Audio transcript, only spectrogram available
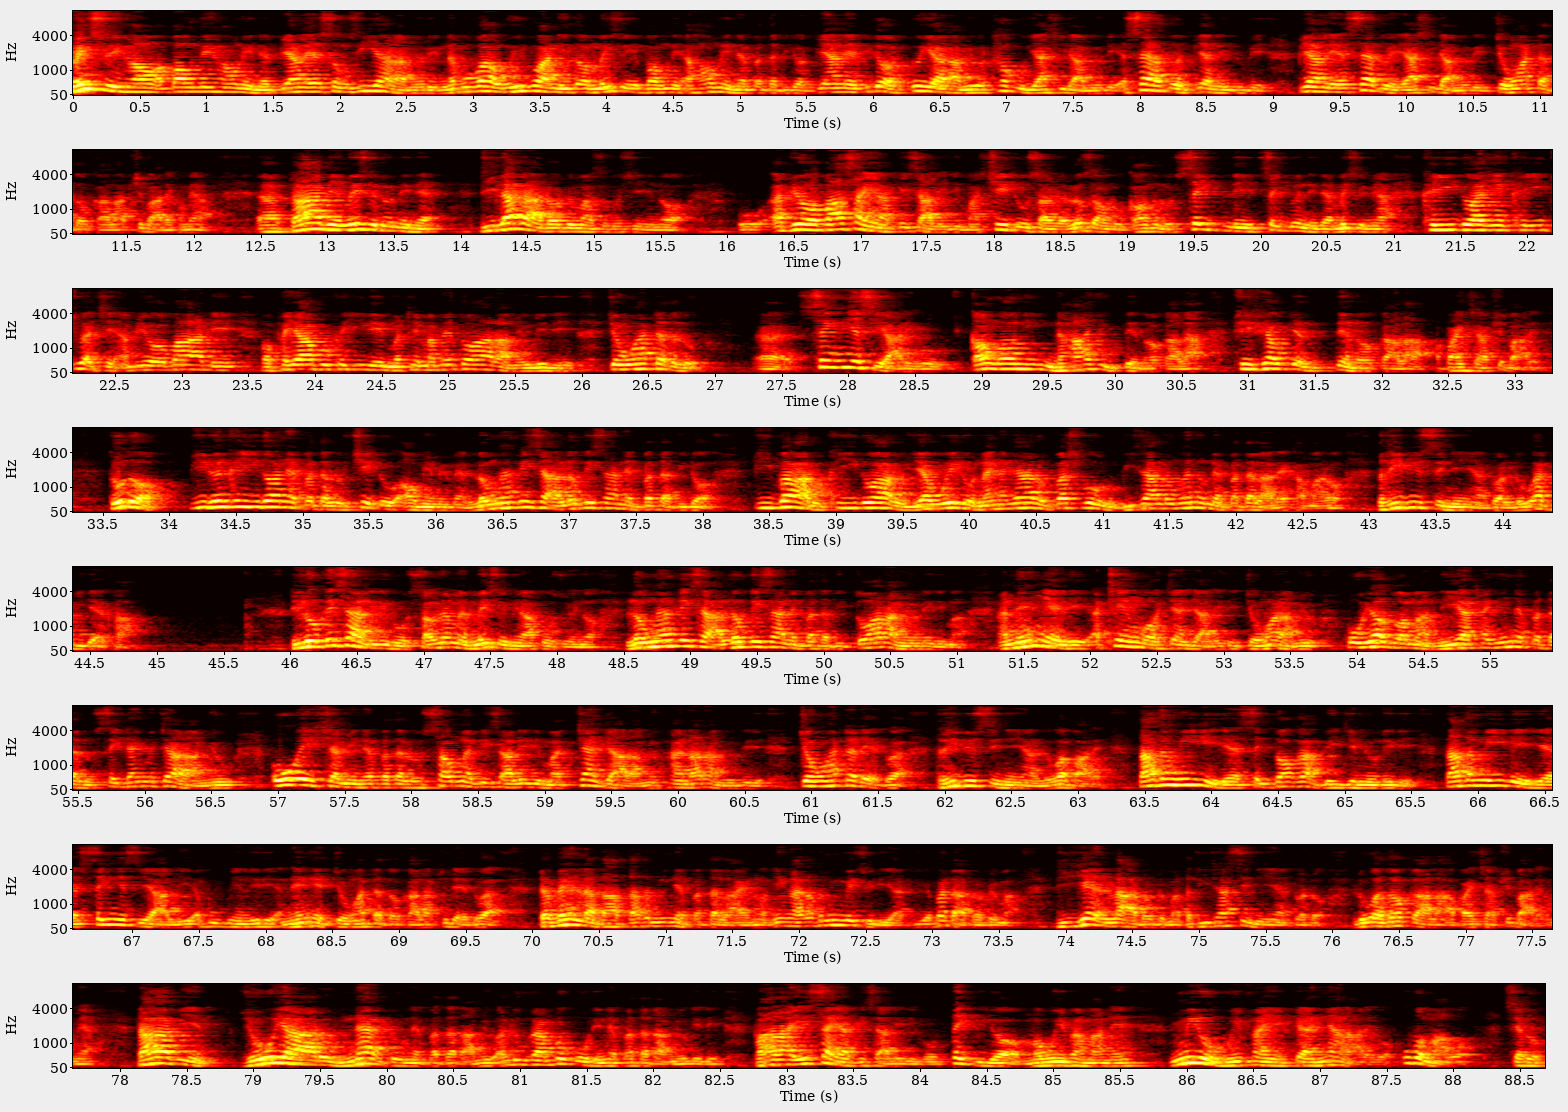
မိတ်ဆွေဟောင်းအပေါင်းအသင်းဟောင်းတွေနဲ့ပြန်လဲစုံစည်းရတာမျိုးတွေငဘဝဝေးကွာနေတော့မိတ်ဆွေအပေါင်းအသင်းအဟောင်းတွေနဲ့ပတ်သက်ပြီးတော့ပြန်လဲပြီးတော့တွေ့ရတာမျိုးထောက်ကူရရှိတာမျိုးတွေအဆက်အသွယ်ပြတ်နေသူတွေပြန်လဲအဆက်အသွယ်ရရှိတာမျိုးတွေကြုံရတတ်သောကာလဖြစ်ပါတယ်ခင်ဗျာအဲဒါအပြင်မိတ်ဆွေတို့အနေနဲ့ဒီလာတာတော့တွေ့မှာဆိုလို့ရှိရင်တော့ဟိုအပျော်ပါဆိုင်ရာကိစ္စလေးဒီမှာရှေ့တိုးဆောင်ရလှုပ်ဆောင်လို့ကောင်းတယ်လို့စိတ်လေးစိတ်လွတ်နေတဲ့မိတ်ဆွေများခရီးသွားခြင်းခရီးထွက်ခြင်းအပျော်ပါတွေဟောဖျားဘူးခရီးတွေမထင်မပဲသွားရတာမျိုးလေးတွေကြုံရတတ်တယ်လို့ အဲစိတ်ညစ်စရာတွေကိုကောင်းကောင်းကြီးနားယူတင်တော့ကာလဖြေဖြောက်ပြတင်တော့ကာလအပိုင်ချာဖြစ်ပါတယ်သို့တော့ပြည်တွင်းခရီးသွားနဲ့ပတ်သက်လို့ရှေ့တိုးအောင်မြင်ပေမဲ့လုပ်ငန်းကိစ္စအလုပ်ကိစ္စနဲ့ပတ်သက်ပြီးတော့ပြည်ပတို့ခရီးသွားတို့ရက်ဝေးတို့နိုင်ငံခြားတို့ passport တို့ဗီဇာလုပ်ငန်းတို့နဲ့ပတ်သက်လာတဲ့အခါမှာတော့သတိပြုစင်ကြင်ရအတွက်လိုအပ်ပြီးတဲ့အခါ ဒီလိုကိစ္စလေးတွေကိုဆောင်ရွက်မဲ့မိတ်ဆွေများဖို့ဆိုရင်တော့လုပ်ငန်းကိစ္စအလုပ်ကိစ္စနဲ့ပတ်သက်ပြီးတွားတာမျိုးလေးတွေမှာအနှင်းငယ်လေးအထင်ပေါ်ကြံ့ကြလေးတွေကြုံရတာမျိုးဟိုရောက်သွားမှနေရာထိုင်ခင်းနဲ့ပတ်သက်လို့စိတ်တိုင်းမကြတာမျိုးအိုးအိတ်ရှက်မီနဲ့ပတ်သက်လို့စောက်မဲ့ကိစ္စလေးတွေမှာကြံ့ကြတာမျိုးဟန်တာတာမျိုးလေးတွေကြုံရတတ်တဲ့အတွက်သတိပြုစင်ကြင်ရလိုအပ်ပါတယ်သားသမီးတွေရဲ့စိတ်တော့ကပေးခြင်းမျိုးလေးတွေသားသမီးတွေရဲ့စိတ်ညစ်စရာလေးအပူပင်လေးတွေအနှင်းငယ်ကြုံရတတ်သောကာလဖြစ်တဲ့အတွက်တပည့်လက်သားသားသမီးနဲ့ပတ်သက်လာရင်တော့အင်္ဂါသားသမီးမိတ်ဆွေတွေကဒီအပတ်တာတော့တွေမှာဒီရဲ့လတော့တွေမှာတတိထားစင်ကြင်ရအတွက်တော့လိုအပ်သောကာလအပိုင်းခြားဖြစ်ပါတယ်ခင်ဗျာဒါအပြင်ရိုးရာတို့နတ်တို့နဲ့ပတ်သက်တာမျိုးအလူကံပုံကိုယ်တွေနဲ့ပတ်သက်တာမျိုးလေးတွေဘာသာရေးဆိုင်ရာကိစ္စလေးတွေကိုတိတ်ပြီးတော့မဝေဖန်ပါနဲ့မိမိတို့ဝေဖန်ရင်ကံညလာတယ်ပေါ့ဥပမာပေါ့ဆရာတို့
